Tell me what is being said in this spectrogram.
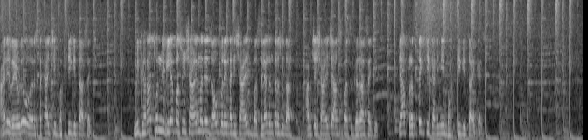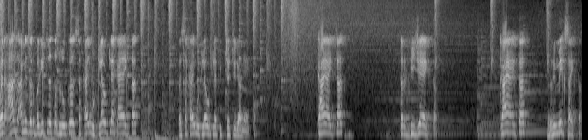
आणि रेडिओवर सकाळची भक्तिगीतं असायची. मी घरातून निघल्यापासून शाळेमध्ये जाऊपर्यंत आणि शाळेत बसल्यानंतर सुद्धा आमच्या शाळेच्या आसपास घरं असायची. त्या प्रत्येक ठिकाणी मी भक्तिगीतं ऐकायची. पण आज आम्ही जर बघितलं तर लोक सकाळी उठल्या उठल्या काय ऐकतात? तर सकाळी उठल्या उठल्या पिक्चरची गाणी ऐकतात. काय ऐकतात? तर डीजे ऐकतात. काय ऐकतात? रिमिक्स ऐकतात.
